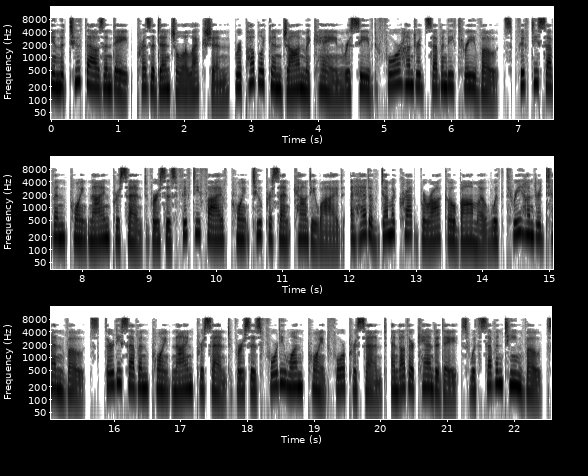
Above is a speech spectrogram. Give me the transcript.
In the 2008 presidential election, Republican John McCain received 473 votes 57.9% versus 55.2% countywide, ahead of Democrat Barack Obama with 310 votes 37.9% versus 41.4% and other candidates with 17 votes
